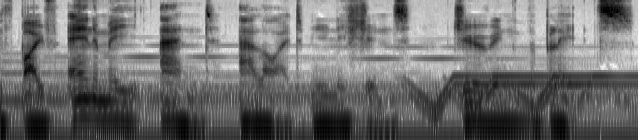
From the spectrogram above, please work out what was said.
with both enemy and Allied munitions during the Blitz.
